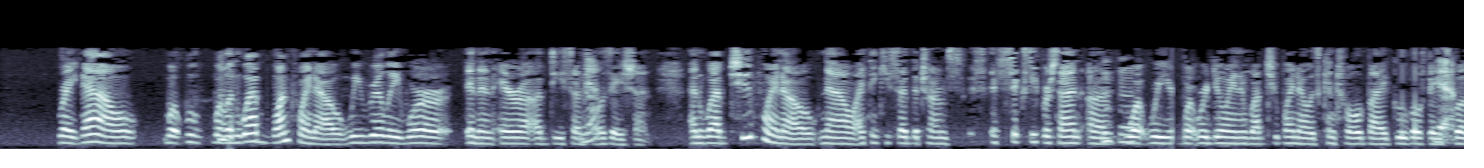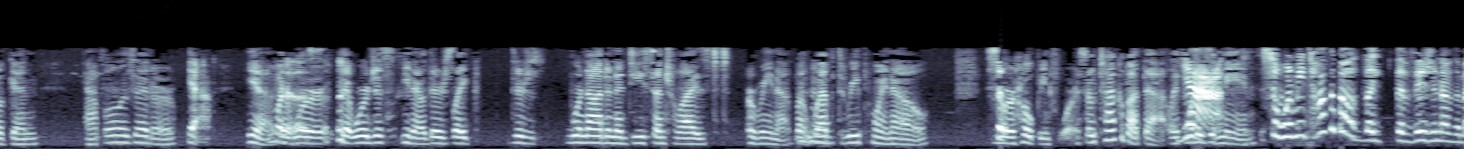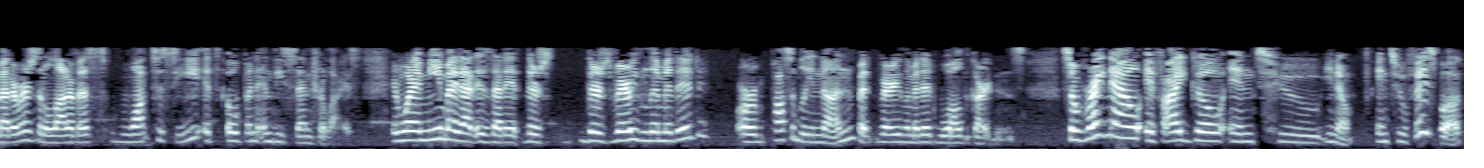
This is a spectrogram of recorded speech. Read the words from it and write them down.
right now well, well, well, in Web 1.0, we really were in an era of decentralization. And Web 2.0 now, I think he said the term is 60% of mm-hmm. what we what we're doing in Web 2.0 is controlled by Google, Facebook, yeah. and Apple. Is it or yeah, yeah, One that we're that we're just you know there's like there's we're not in a decentralized arena, but mm-hmm. Web 3.0 so, we're hoping for. So talk about that. Like, yeah. what does it mean? So when we talk about like the vision of the metaverse that a lot of us want to see, it's open and decentralized. And what I mean by that is that it there's there's very limited or possibly none, but very limited walled gardens. So right now, if I go into you know into Facebook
